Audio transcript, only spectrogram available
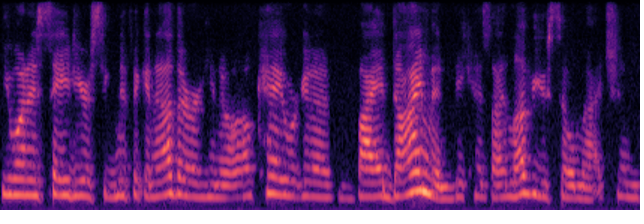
you want to say to your significant other you know okay we're going to buy a diamond because i love you so much and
